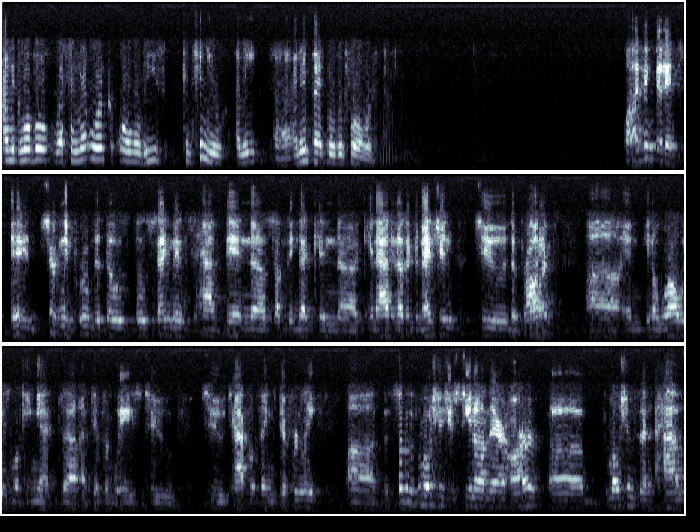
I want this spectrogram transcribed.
on the Global Wrestling Network, or will these continue on the, uh, an impact moving forward? Well, I think that it's it certainly proved that those those segments have been uh, something that can uh, can add another dimension to the product, uh, and you know we're always looking at uh, at different ways to to tackle things differently. Uh, some of the promotions you've seen on there are uh, promotions that have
